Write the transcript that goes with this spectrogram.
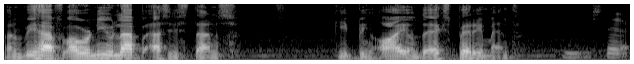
And we have our new lab assistants keeping eye on the experiment It's the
